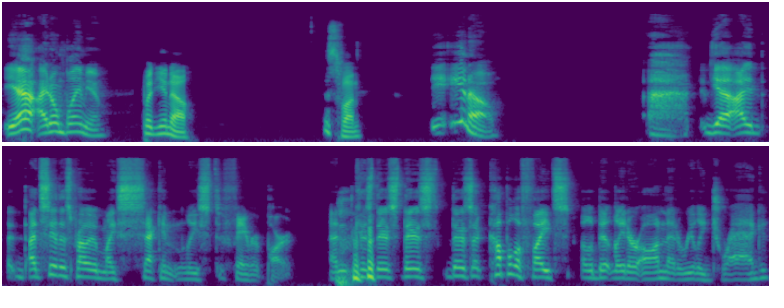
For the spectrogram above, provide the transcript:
Yeah, I don't blame you. But you know, it's fun. Y- you know. yeah, I I'd say that's probably my second least favorite part. And because there's there's there's a couple of fights a bit later on that really drag.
